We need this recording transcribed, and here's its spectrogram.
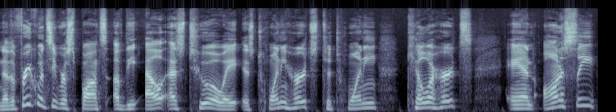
Now, the frequency response of the LS208 is 20 hertz to 20 kilohertz. And honestly,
